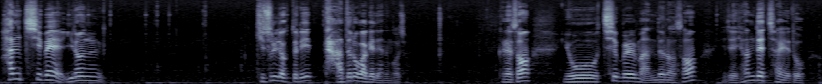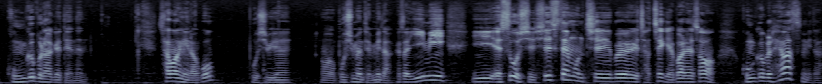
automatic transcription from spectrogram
한 칩에 이런 기술력들이 다 들어가게 되는 거죠. 그래서 요 칩을 만들어서 이제 현대차에도 공급을 하게 되는 상황이라고 보시게 어, 보시면 됩니다. 그래서 이미 이 SoC 시스템 온 칩을 자체 개발해서 공급을 해왔습니다.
